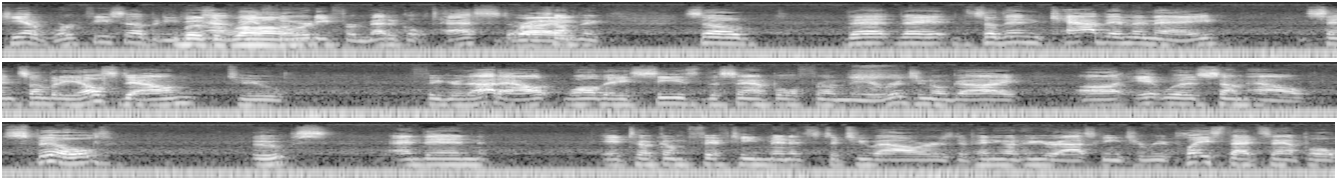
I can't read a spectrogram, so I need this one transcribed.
he had a work visa, but he didn't have wrong. the authority for medical tests or Right. something. So that they so then Cab MMA sent somebody else down to figure that out while they seized the sample from the original guy. Uh, it was somehow spilled. Oops. And then it took them 15 minutes to two hours, depending on who you're asking, to replace that sample.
